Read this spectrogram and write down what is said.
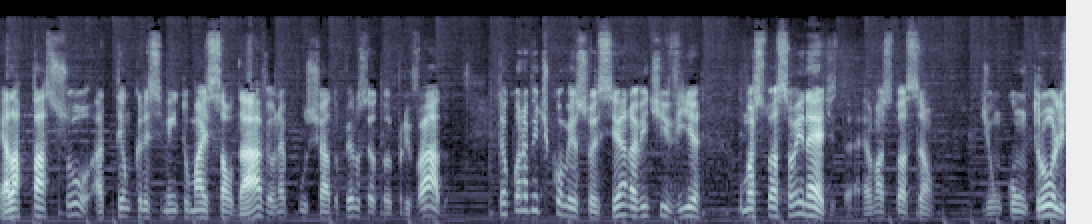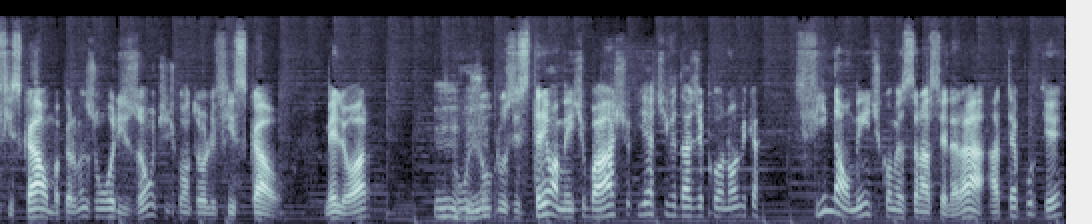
ela passou a ter um crescimento mais saudável, né, puxado pelo setor privado. Então, quando a gente começou esse ano, a gente via uma situação inédita. Era uma situação de um controle fiscal, uma, pelo menos um horizonte de controle fiscal melhor, uhum. com juros extremamente baixos e a atividade econômica finalmente começando a acelerar, até porque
